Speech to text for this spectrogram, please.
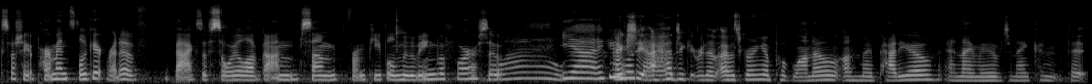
especially apartments, they'll get rid of bags of soil. I've gotten some from people moving before, so. wow. Yeah, if you Actually, I had to get rid of. I was growing a poblano on my patio, and I moved, and I couldn't fit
